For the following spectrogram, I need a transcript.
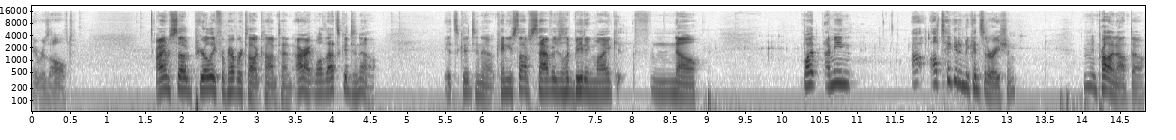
It resolved. I am subbed purely for Pepper Talk content. All right, well, that's good to know. It's good to know. Can you stop savagely beating Mike? No. But, I mean, I'll take it into consideration. I mean, probably not, though.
